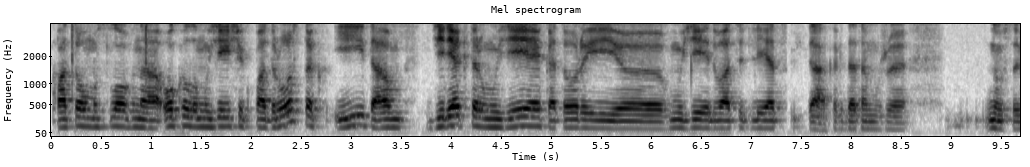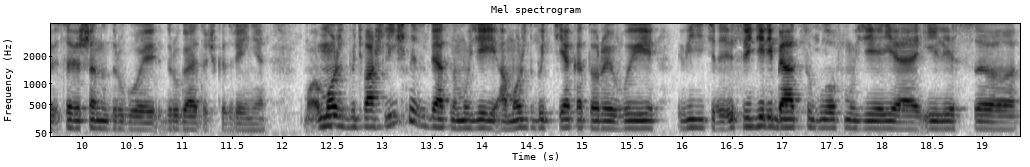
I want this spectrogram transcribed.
потом условно около музейщик-подросток и там директор музея, который э, в музее 20 лет, да, когда там уже ну, совершенно другой, другая точка зрения. Может быть, ваш личный взгляд на музей, а может быть, те, которые вы видите среди ребят с углов музея или с,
